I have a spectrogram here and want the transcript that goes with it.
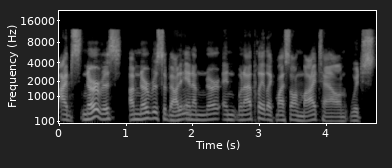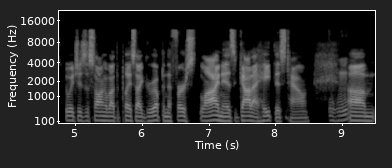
I'm nervous. I'm nervous about it, and I'm ner. And when I play like my song "My Town," which which is a song about the place I grew up, and the first line is "God, I hate this town." Mhm. Um,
